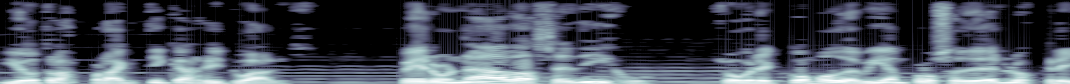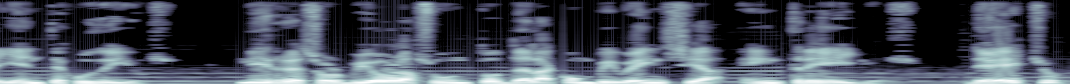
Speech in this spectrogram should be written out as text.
y otras prácticas rituales, pero nada se dijo sobre cómo debían proceder los creyentes judíos, ni resolvió el asunto de la convivencia entre ellos. De hecho,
